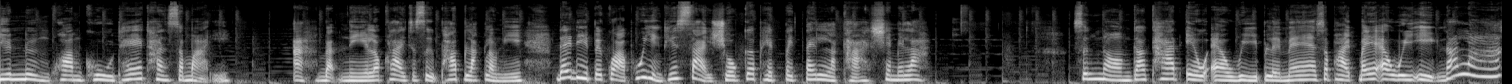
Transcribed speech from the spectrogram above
ยืนหนึ่งความคูลเท่ทันสมัยอะแบบนี้แล้วใครจะสืบภาพลักษณ์เหล่านี้ ได้ดีไปกว่าผู้หญิงที่ใส่โชเกอร์เพชรไปเต้นล่ะคะ ใช่ไหมล่ะ ซึ่งน้องก็คาดเอล LV ไปเลยแม่สะพายเป้ LV อีกน่ารัก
